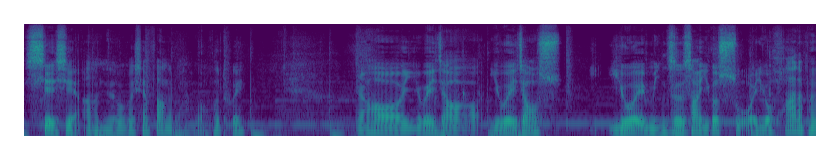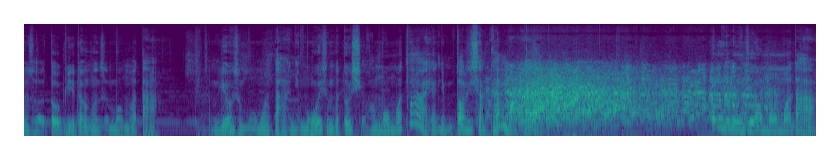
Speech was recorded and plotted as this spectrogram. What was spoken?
谢谢啊，你这首歌先放着吧，往后推。然后一位叫一位叫一位名字上一个锁一个花的朋友说：“逗逼段公子么么哒。”怎么又是么么哒？你们为什么都喜欢么么哒呀？你们到底想干嘛呀？动不动就要么么哒。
